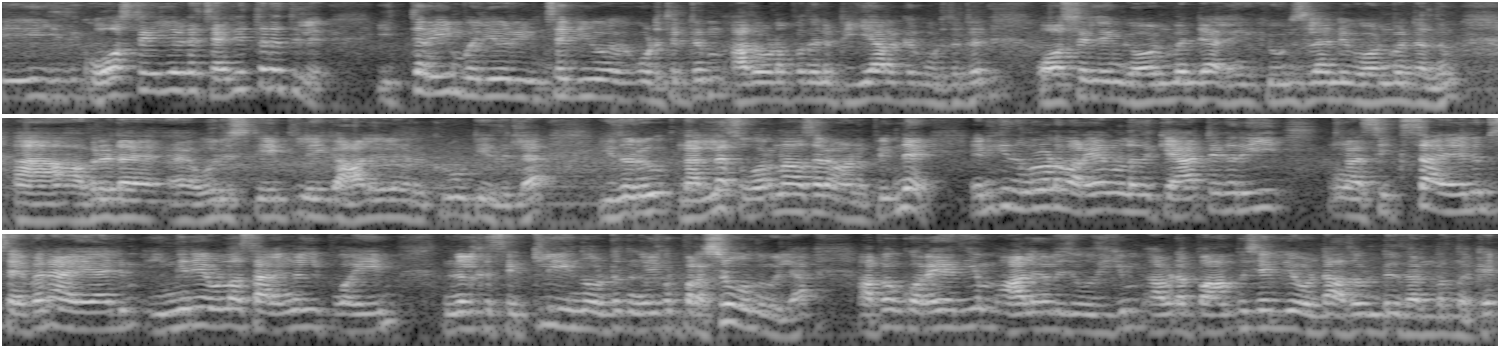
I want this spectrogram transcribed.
ഈ ഓസ്ട്രേലിയയുടെ ചരിത്രത്തിൽ ഇത്രയും വലിയൊരു ഇൻസെന്റീവ് ഒക്കെ കൊടുത്തിട്ടും അതോടൊപ്പം തന്നെ പി ഒക്കെ കൊടുത്തിട്ട് ഓസ്ട്രേലിയൻ ഗവൺമെന്റ് അല്ലെങ്കിൽ ക്യൂൻസ്ലാൻഡ് ഗവൺമെന്റ് ഒന്നും അവരുടെ ഒരു സ്റ്റേറ്റിലേക്ക് ആളുകളെ റിക്രൂട്ട് ചെയ്തില്ല. ഇതൊരു നല്ല സുവർണാവസരമാണ്. പിന്നെ എനിക്ക് നിങ്ങളോട് പറയാനുള്ളത് കാറ്റഗറി സിക്സ് ആയാലും സെവൻ ആയാലും ഇങ്ങനെയുള്ള സ്ഥലങ്ങളിൽ പോയും നിങ്ങൾക്ക് സെറ്റിൽ ചെയ്യുന്നതുകൊണ്ട് നിങ്ങൾക്ക് പ്രശ്നമൊന്നുമില്ല. അപ്പം കുറേയധികം ആളുകൾ ചോദിക്കും അവിടെ പാമ്പ് ശല്യമുണ്ട് അതുകൊണ്ട് ഇതുണ്ടെന്നൊക്കെ.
